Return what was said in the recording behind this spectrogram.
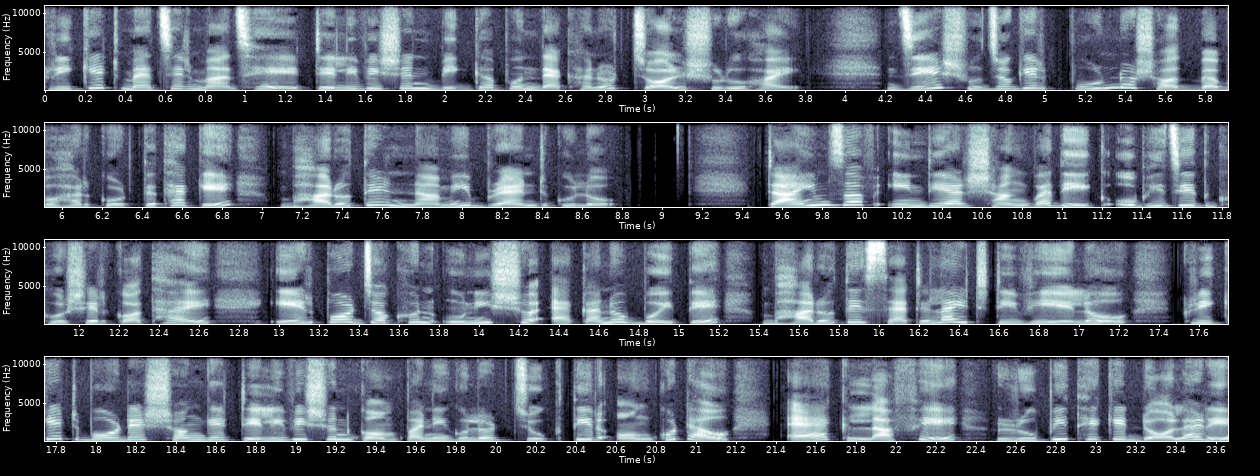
ক্রিকেট ম্যাচের মাঝে টেলিভিশন বিজ্ঞাপন দেখানোর চল শুরু হয়, যে সুযোগের পূর্ণ সদ্ব্যবহার করতে থাকে ভারতের নামী ব্র্যান্ডগুলো। টাইমস অফ ইন্ডিয়ার সাংবাদিক অভিজিৎ ঘোষের কথায়, এরপর যখন উনিশশো একানব্বইতে ভারতে স্যাটেলাইট টিভি এলো, ক্রিকেট বোর্ডের সঙ্গে টেলিভিশন কোম্পানিগুলোর চুক্তির অঙ্কটাও এক লাফে রুপি থেকে ডলারে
